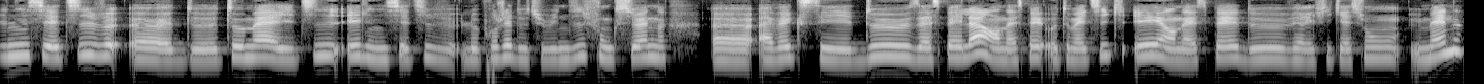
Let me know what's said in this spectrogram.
L'initiative euh, de Thomas Haïti et l'initiative, le projet de Turindy fonctionnent euh, avec ces deux aspects-là, un aspect automatique et un aspect de vérification humaine.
